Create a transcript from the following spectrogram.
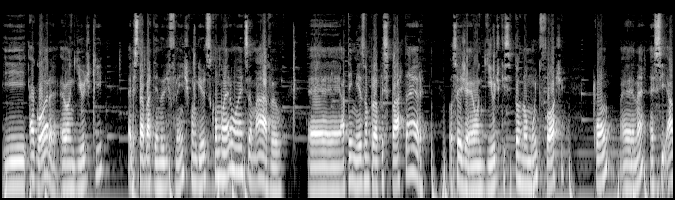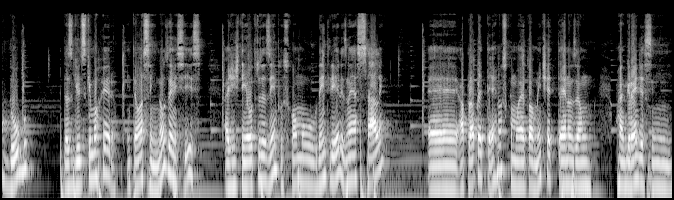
e agora é uma guild que ela está batendo de frente com guilds como eram antes a Marvel, é, até mesmo a própria Esparta era. Ou seja, é uma guild que se tornou muito forte com é, né, esse adubo das guilds que morreram. Então, assim, nos MCs, a gente tem outros exemplos, como dentre eles, né, a Salem, é, a própria Eternos, como é atualmente, a Eternos é um, uma grande, assim,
